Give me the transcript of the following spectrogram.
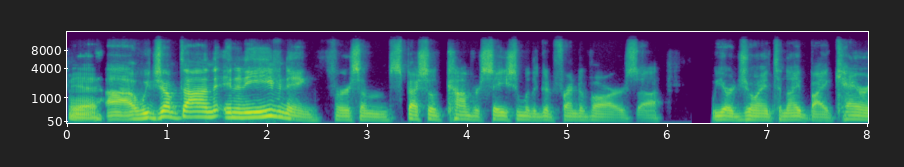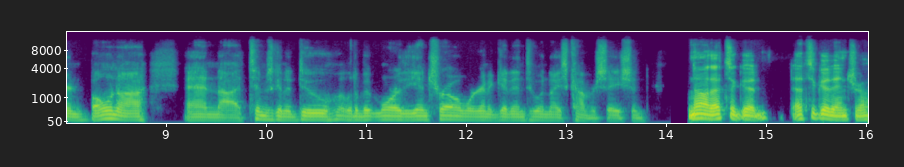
Yeah. uh, we jumped on in an evening for some special conversation with a good friend of ours. Uh, we are joined tonight by Karen Bona, and uh, Tim's going to do a little bit more of the intro, and we're going to get into a nice conversation. No, that's a good that's a good intro.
